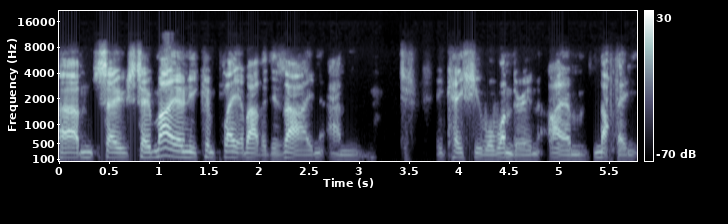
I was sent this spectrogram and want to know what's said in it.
Um, so, so my only complaint about the design, and in case you were wondering, I am nothing.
